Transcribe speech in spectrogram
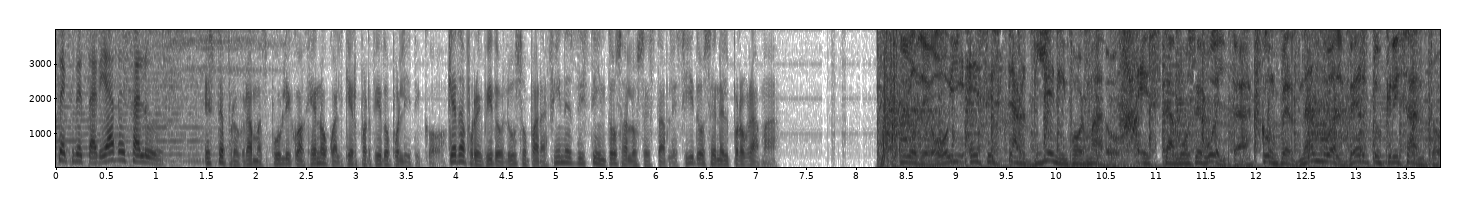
Secretaría de Salud. Este programa es público ajeno a cualquier partido político. Queda prohibido el uso para fines distintos a los establecidos en el programa. Lo de hoy es estar bien informado. Estamos de vuelta con Fernando Alberto Crisanto.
